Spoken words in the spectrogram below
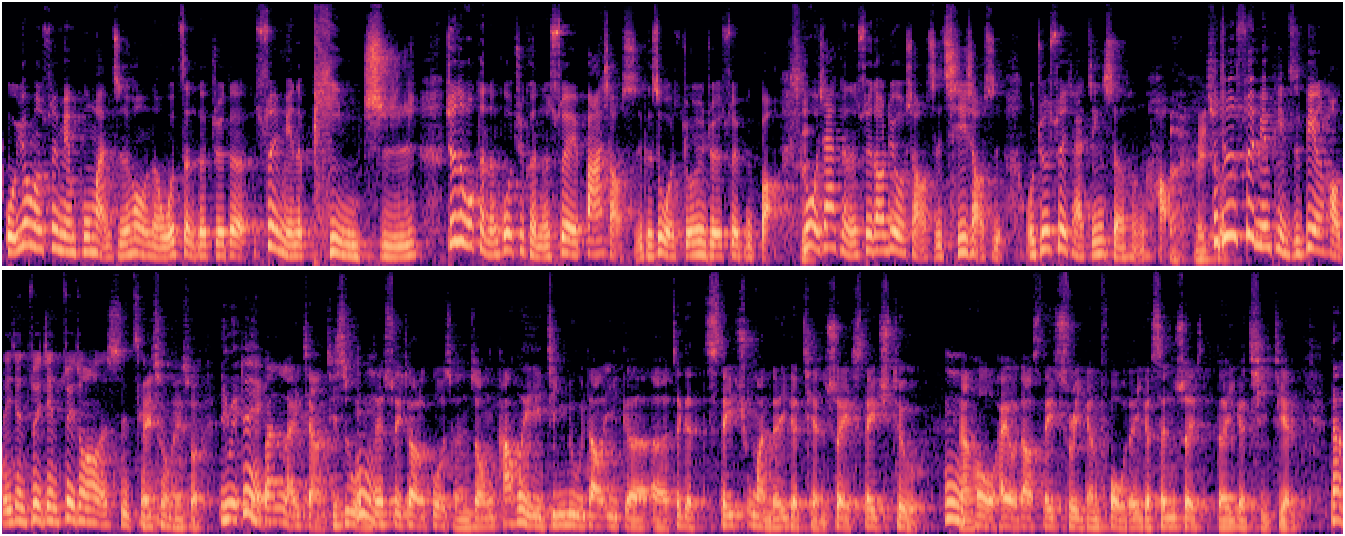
我用了睡眠铺满之后呢，我整个觉得睡眠的品质，就是我可能过去可能睡八小时，可是我永远觉得睡不饱。可我现在可能睡到六小时、七小时，我觉得睡起来精神很好。没错，那就是睡眠品质变好的一件最件最重要的事情。没错没错，因为一般来讲，其实我们在睡觉的过程中，它会进入到一个呃这个 stage one 的一个浅睡，stage two。嗯，然后还有到 stage three 跟 four 的一个深睡的一个期间。那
